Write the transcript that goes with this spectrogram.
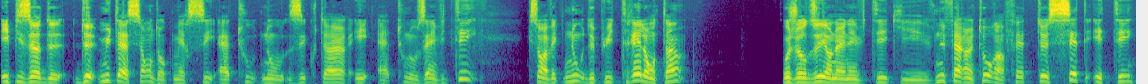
épisode de Mutation. Donc merci à tous nos écouteurs et à tous nos invités qui sont avec nous depuis très longtemps. Aujourd'hui, on a un invité qui est venu faire un tour en fait cet été.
